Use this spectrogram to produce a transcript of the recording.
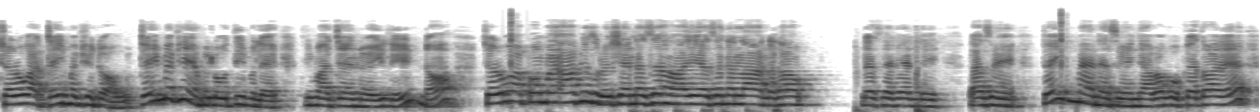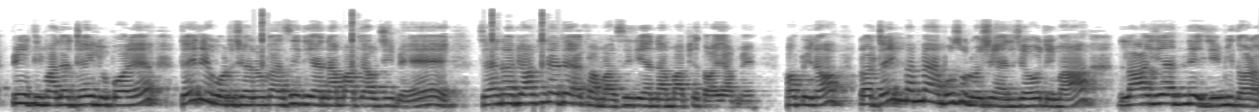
ကျွန်တော်ကဒိတ်မဖြစ်တော့ဘူးဒိတ်မဖြစ်ရင်ဘယ်လိုသိမလဲဒီမှာ January လေနော်ကျွန်တော်ကပုံမှန်အားဖြင့်ဆိုလို့ရှိရင်25ရက်12လ2024ဒါဆိုရင် date မှန်တယ်ဆိုရင်ညာဘက်ကိုကတ်သွားတယ်ပြီးဒီမှာလည်း date လို့ပေါ်တယ် date တွေကိုတစ်ချက်လုံးက CDN number ပြောင်းကြည့်မယ် January ပြောင်းကြည့်လိုက်တဲ့အခါမှာ CDN number ဖြစ်သွားရမယ် ဟုတ်ပြီနော်အဲ့တော့ date မမှန်ဘူးဆိုလို့ရှိရင်ဒီလိုဒီမှာလာရက်နှစ်ရေးမိသွားတာ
